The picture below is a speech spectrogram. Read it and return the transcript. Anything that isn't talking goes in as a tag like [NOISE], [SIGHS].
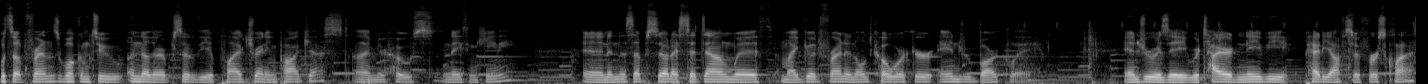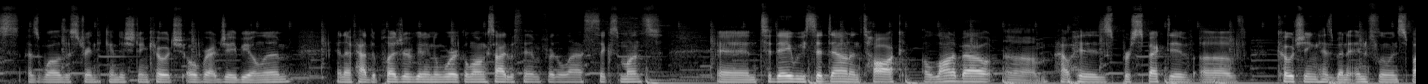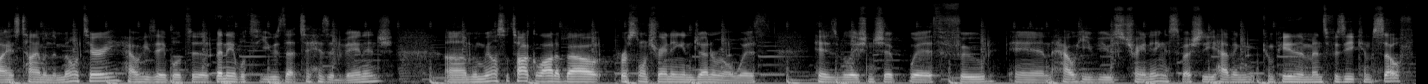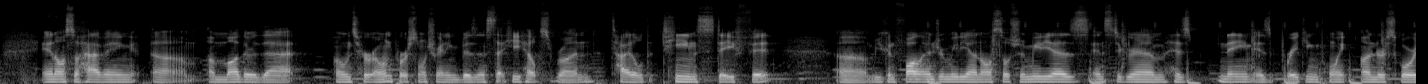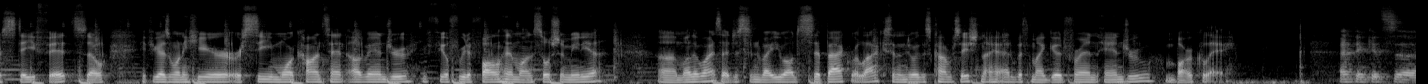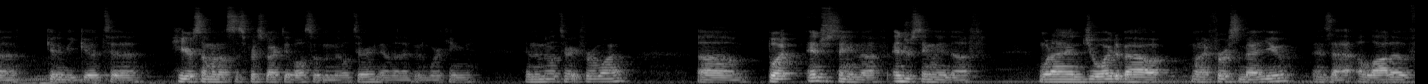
What's up, friends? Welcome to another episode of the Applied Training Podcast. I'm your host, Nathan Keeney. And in this episode, I sit down with my good friend and old coworker, Andrew Barclay. Andrew is a retired Navy Petty Officer First Class, as well as a strength and conditioning coach over at JBLM. And I've had the pleasure of getting to work alongside with him for the last six months. And today we sit down and talk a lot about um, how his perspective of coaching has been influenced by his time in the military, how he's able to been able to use that to his advantage, um, and we also talk a lot about personal training in general with his relationship with food and how he views training, especially having competed in men's physique himself, and also having um, a mother that owns her own personal training business that he helps run, titled Team Stay Fit. Um, you can follow Andrew Media on all social medias, Instagram. His name is Breaking Point underscore Stay Fit. So if you guys want to hear or see more content of Andrew, feel free to follow him on social media. Um, otherwise, I just invite you all to sit back, relax, and enjoy this conversation I had with my good friend Andrew Barclay. I think it's uh, going to be good to hear someone else's perspective also in the military now that I've been working in the military for a while. Um, but interesting enough, interestingly enough, what I enjoyed about when I first met you is that a lot of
